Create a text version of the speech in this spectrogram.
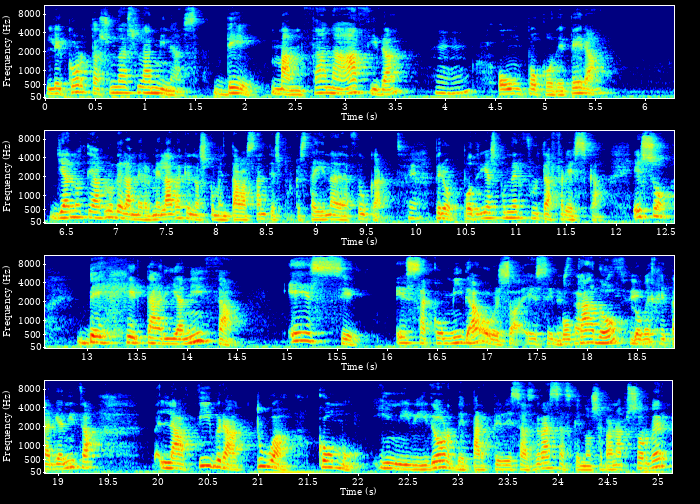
le cortas unas láminas de manzana ácida o un poco de pera, ya no te hablo de la mermelada que nos comentabas antes porque está llena de azúcar, Sí. pero podrías poner fruta fresca. Eso vegetarianiza ese, esa comida o esa- ese Exacto, bocado, sí. lo vegetarianiza. La fibra actúa como inhibidor de parte de esas grasas que no se van a absorber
